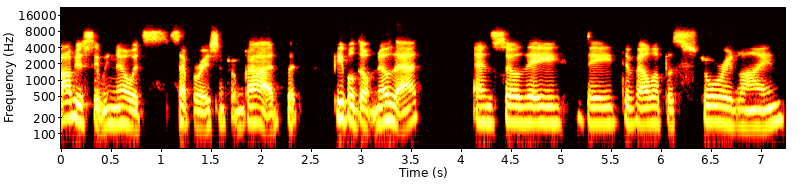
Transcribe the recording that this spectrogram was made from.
obviously we know it's separation from God, but people don't know that. And so they they develop a storyline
